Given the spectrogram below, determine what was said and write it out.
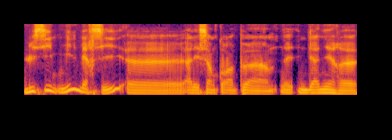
Lucie, mille merci. Euh, allez, c'est encore un peu une dernière. Euh,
